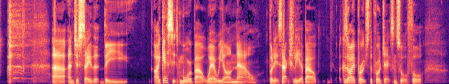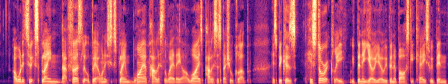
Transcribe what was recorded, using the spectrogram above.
uh, and just say that the I guess it's more about where we are now, but it's actually about because I approached the project and sort of thought I wanted to explain that first little bit. I wanted to explain why are Palace the way they are. Why is Palace a special club? It's because historically we've been a yo-yo, we've been a basket case, we've been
